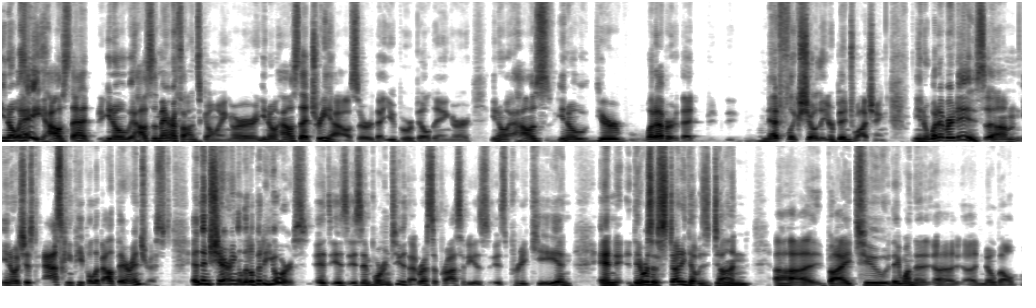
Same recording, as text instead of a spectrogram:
you know, hey, how's that? You know, how's the marathons going? Or you know, how's that treehouse or that you were building? Or you know, how's you know your whatever that Netflix show that you're binge watching, you know, whatever it is. Um, you know, it's just asking people about their interests and then sharing a little bit of yours it, is, is important mm-hmm. too. That reciprocity is, is pretty key. And, and there was a study that was done uh, by two, they won the uh, Nobel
